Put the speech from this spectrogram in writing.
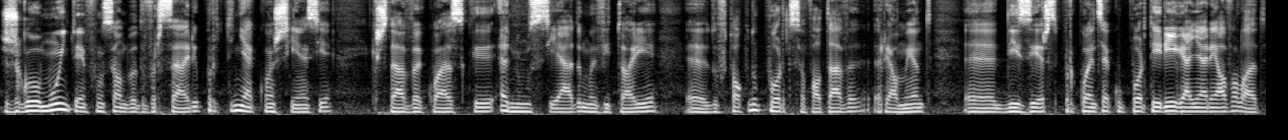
jogou muito em função do adversário porque tinha a consciência que estava quase que anunciado uma vitória uh, do Futebol do Porto. Só faltava realmente uh, dizer-se por quantos é que o Porto iria ganhar em Alvalade.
